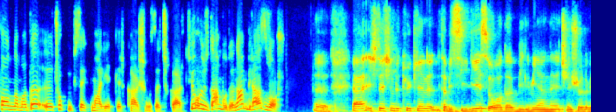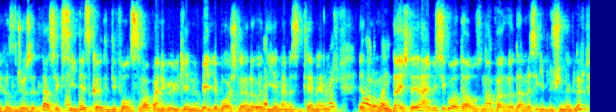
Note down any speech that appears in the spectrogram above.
fonlamada e, çok yüksek maliyetleri karşımıza çıkartıyor. O yüzden bu dönem biraz zor. Evet. Yani işte şimdi Türkiye'nin tabii CDS'i orada bilmeyenler için şöyle bir hızlıca özetlersek CDS Credit Default Swap hani ülkenin belli borçlarını ödeyememesi temerrüt evet. durumunda işte hani bir sigorta havuzundan paranın ödenmesi gibi düşünebilir.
